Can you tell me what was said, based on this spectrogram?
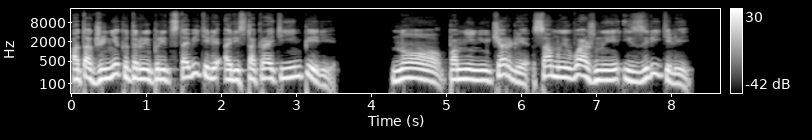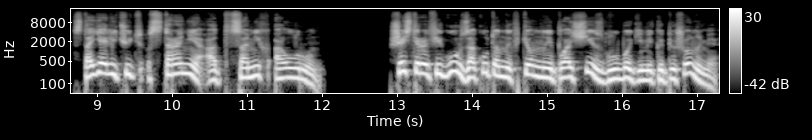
а также некоторые представители аристократии империи. Но, по мнению Чарли, самые важные из зрителей стояли чуть в стороне от самих Алрун. Шестеро фигур, закутанных в темные плащи с глубокими капюшонами,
